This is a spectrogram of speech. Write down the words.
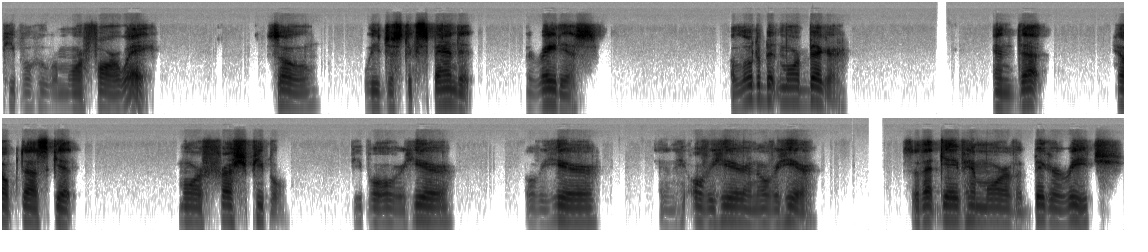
people who were more far away. So we just expanded the radius a little bit more bigger. And that helped us get more fresh people, people over here, over here, and over here, and over here. So that gave him more of a bigger reach.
